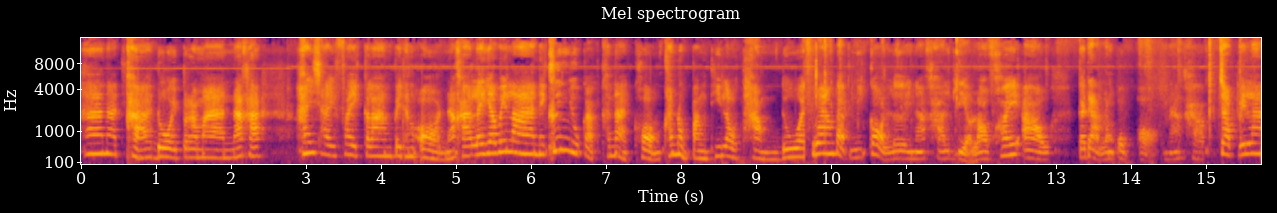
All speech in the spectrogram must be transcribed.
5 นาทีค่ะโดยประมาณนะคะ ให้ใช้ไฟกลางไปทางอ่อนนะคะ ระยะเวลาเนี่ยขึ้นอยู่กับขนาดของขนมปังที่เราทำด้วย วางแบบนี้ก่อนเลยนะคะ เดี๋ยวเราค่อยเอา กระดาษรองอบออกนะคะจับเวลา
